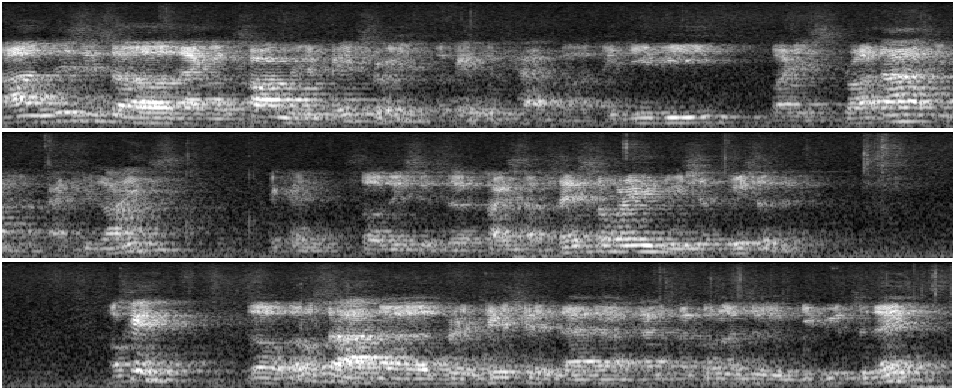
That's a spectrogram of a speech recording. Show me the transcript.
And this is uh, like a car manufacturing. Okay, we have uh, ADV, but it's Prada in the factory lines. Okay, so this is uh, quite successfully recently. Okay, so those are the presentation that uh, I'm going to give you today.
